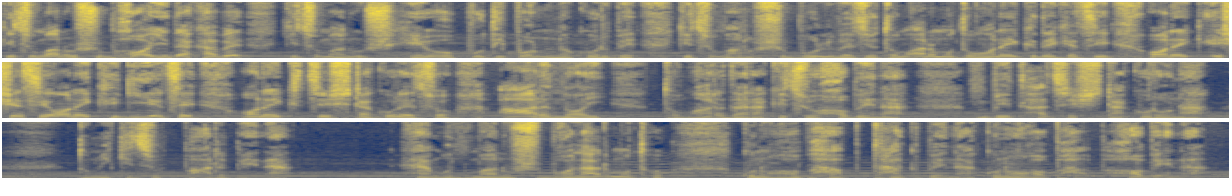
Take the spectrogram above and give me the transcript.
কিছু মানুষ ভয় দেখাবে, কিছু মানুষ হেয় প্রতিপন্ন করবে, কিছু মানুষ বলবে যে, তোমার মতো অনেক দেখেছি, অনেক এসেছে, অনেক গিয়েছে, অনেক চেষ্টা করেছ, আর নয়, তোমার দ্বারা কিছু হবে না, বৃথা চেষ্টা করো না, তুমি কিছু পারবে না। এমন মানুষ বলার মতো কোনো অভাব থাকবে না, কোনো অভাব হবে না।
